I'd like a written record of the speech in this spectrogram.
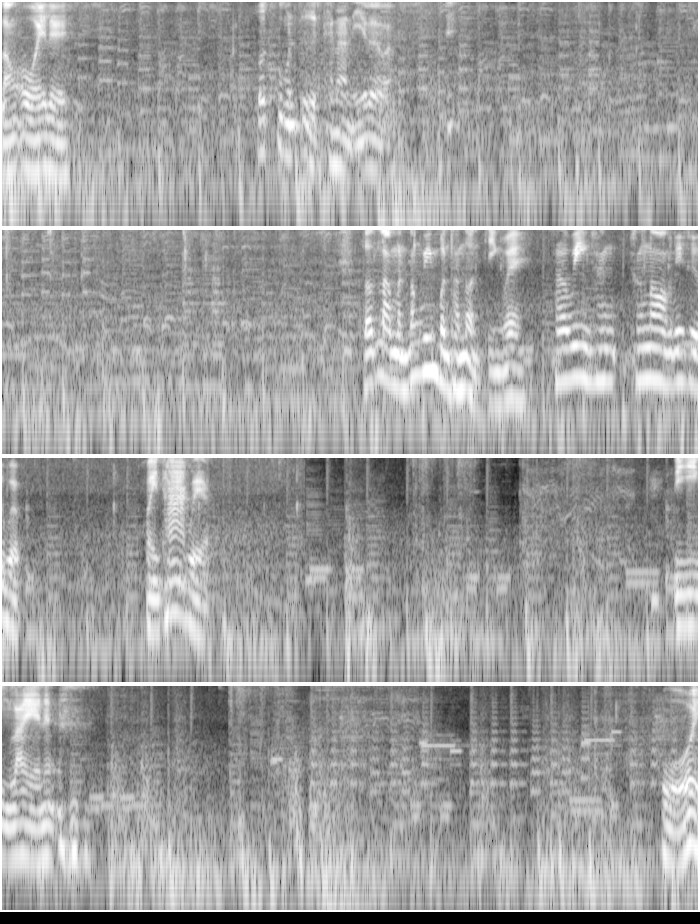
ร้องโอ้ยเลย รถกูมันอืดขนาดนี้เลยวะ รถเรามันต้องวิ่งบนถนนจริงเว้ย ถ้าวิ่งข้างข้างนอกนี่คือแบบ หอยทากเลยอะนี่ยิงไล่อะเนี่ยโหย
